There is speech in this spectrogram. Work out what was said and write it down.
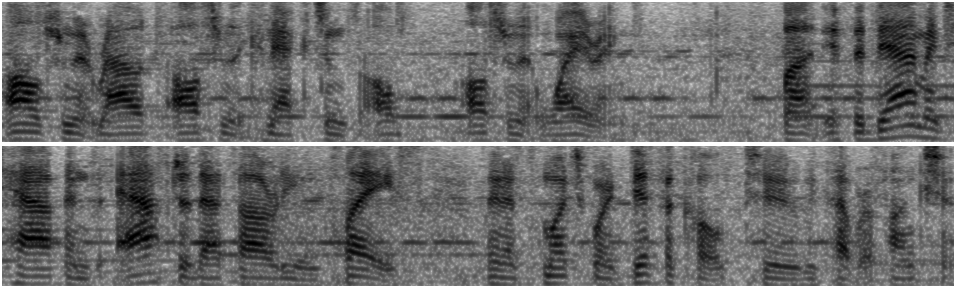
alternate routes, alternate connections, alternate wiring. But if the damage happens after that's already in place, then it's much more difficult to recover function.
